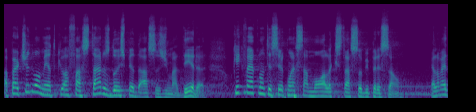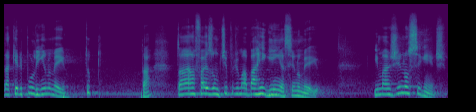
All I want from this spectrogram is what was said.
A partir do momento que eu afastar os dois pedaços de madeira, o que, que vai acontecer com essa mola que está sob pressão? ela vai dar aquele pulinho no meio. Tá? Então ela faz um tipo de uma barriguinha assim no meio. Imagina o seguinte:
